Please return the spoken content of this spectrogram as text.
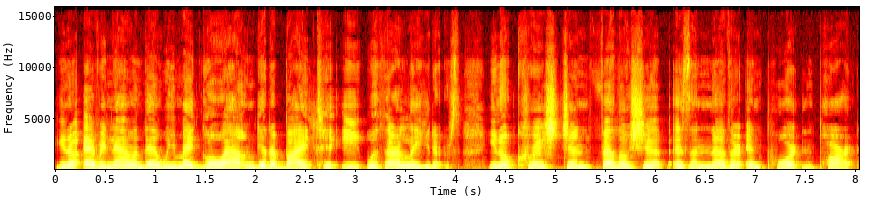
you know every now and then we may go out and get a bite to eat with our leaders you know christian fellowship is another important part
